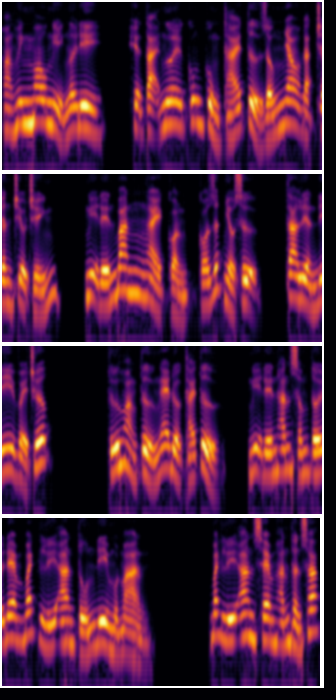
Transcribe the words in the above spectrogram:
Hoàng huynh mau nghỉ ngơi đi, hiện tại ngươi cũng cùng thái tử giống nhau đặt chân triều chính, nghĩ đến ban ngày còn có rất nhiều sự, ta liền đi về trước. Tứ hoàng tử nghe được thái tử, nghĩ đến hắn sớm tới đem Bách Lý An tốn đi một màn. Bách Lý An xem hắn thần sắc,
